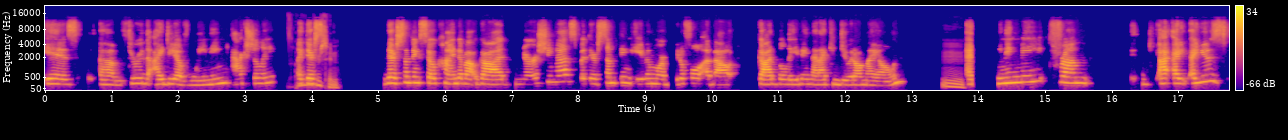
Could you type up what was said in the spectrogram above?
is um through the idea of weaning actually like there's there's something so kind about god nourishing us but there's something even more beautiful about God believing that I can do it on my own mm. and weaning me from I, I, I use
